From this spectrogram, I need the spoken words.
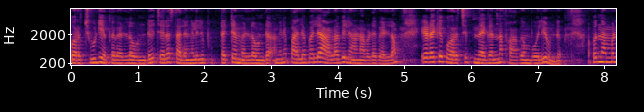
കുറച്ചുകൂടിയൊക്കെ വെള്ളമുണ്ട്. ചില സ്ഥലങ്ങളിൽ പുട്ടറ്റം വെള്ളമുണ്ട്. അങ്ങനെ പല പല അളവിലാണ് അവിടെ വെള്ളം. ഇടയ്ക്ക് കുറച്ച് നികന്ന ഭാഗം പോലെയുണ്ട്. അപ്പോൾ നമ്മൾ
